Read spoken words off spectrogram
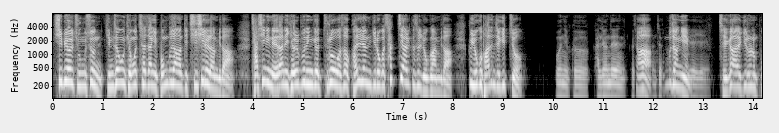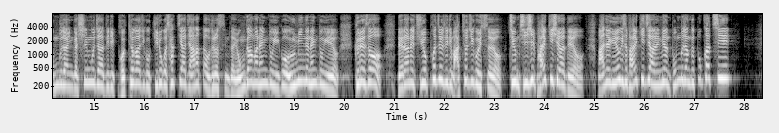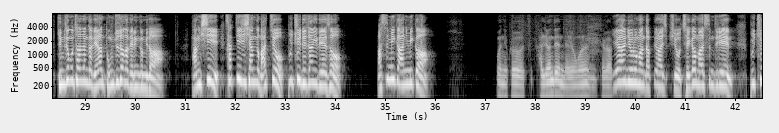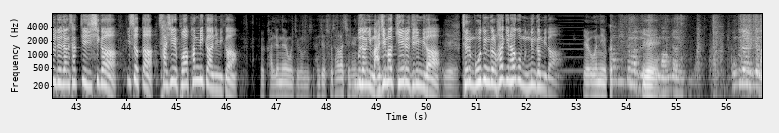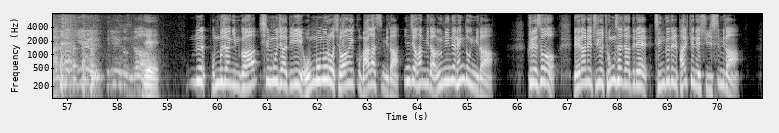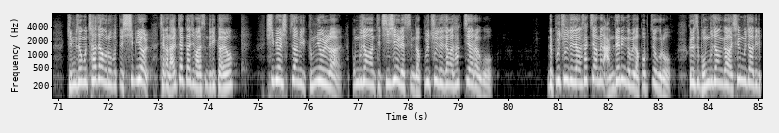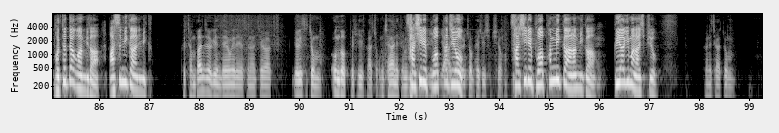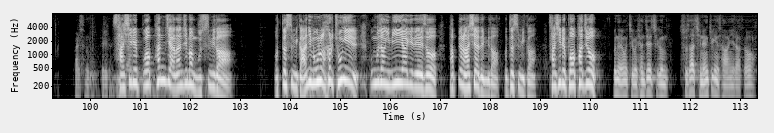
12월 중순 김성훈 경호차장이 본부장한테 지시를 합니다. 자신이 내란에 결부된 게 두려워서 관련 기록을 삭제할 것을 요구합니다. 그 요구 받은 적 있죠? 의원님 그 관련된 그 자 전체- 본부장님 예, 예. 제가 알기로는 본부장님과 실무자들이 버텨가지고 기록을 삭제하지 않았다고 들었습니다. 용감한 행동이고 의미 있는 행동이에요. 그래서 내란의 주요 퍼즐들이 맞춰지고 있어요. 지금 진실 밝히셔야 돼요. 만약에 여기서 밝히지 않으면 본부장도 똑같이 김성훈 차장과 내란 동조자가 되는 겁니다. 당시 삭제 지시한 거 맞죠? 불출 대장에 대해서 맞습니까? 아닙니까? 의원님 그 관련된 내용은 제가 예 아니오로만 답변하십시오. 제가 말씀드린 불출 대장 삭제 지시가 있었다. 사실에 부합합니까? 아닙니까? 그 관련 내용은 지금 현재 수사가 진행. 본부장님 마지막 기회를 드립니다. 예, 저는 모든 걸 확인하고 묻는 겁니다. 예 의원님 그- 30초만 예. 예. 마무리하겠습니다. 본부장님께 마지막 기회를 드리는 겁니다. 예, 본부- 본부장님과 실무자들이 온몸으로 저항했고 막았습니다. 인정합니다. 의미 있는 행동입니다. 그래서 내란의 주요 종사자들의 증거들을 밝혀낼 수 있습니다. 김성훈 차장으로부터 12월 제가 날짜까지 말씀드릴까요? 12월 13일 금요일 날 본부장한테 지시를 냈습니다. 불출 대장을 삭제하라고. 근데 불출 대장을 삭제하면 안 되는 겁니다. 법적으로. 그래서 본부장과 실무자들이 버텼다고 합니다. 맞습니까? 아닙니까? 그 전반적인 내용에 대해서는 제가 여기서 좀 언급드리기가 조금 제한이 됩니다. 사실에 부합하지요? 좀 해주십시오. 사실에 부합합니까? 안 합니까? 그 이야기만 하십시오. 그는 제가 좀 말씀드리겠습니다. 사실에 부합한지 안 한지만 묻습니다. 어떻습니까? 아니면 오늘 하루 종일 본부장님 이 이야기에 대해서 답변을 하셔야 됩니다. 어떻습니까? 사실에 부합하죠? 그 내용은 지금 현재 지금 수사 진행 중인 상황이라서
